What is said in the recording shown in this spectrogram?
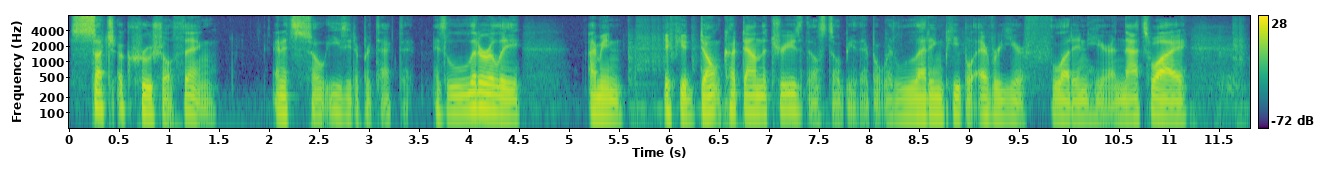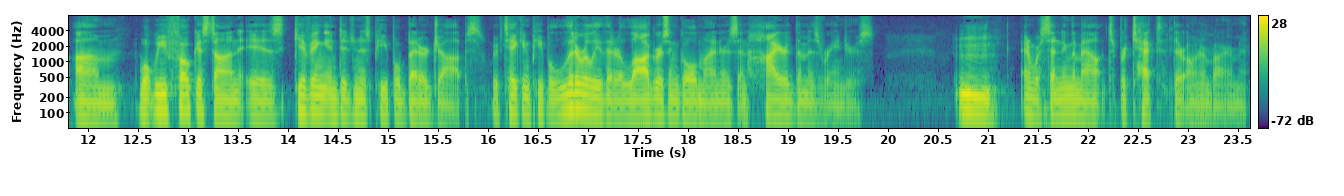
such a crucial thing. And it's so easy to protect it. It's literally I mean, if you don't cut down the trees, they'll still be there. But we're letting people every year flood in here, and that's why um, what we've focused on is giving indigenous people better jobs. We've taken people literally that are loggers and gold miners and hired them as rangers, mm. and we're sending them out to protect their own environment.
